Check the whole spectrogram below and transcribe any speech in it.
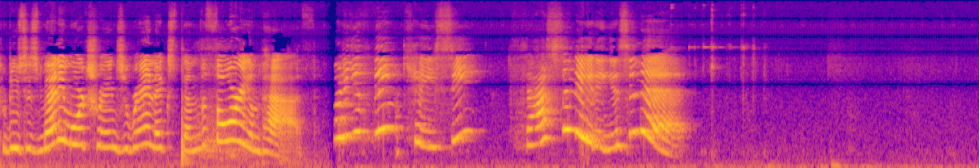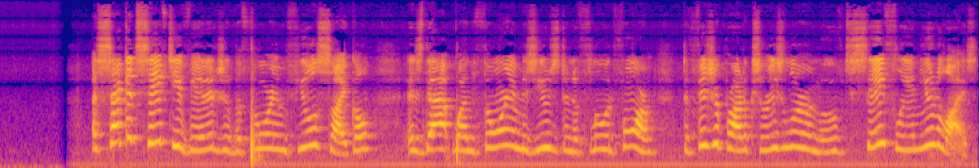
produces many more transuranics than the thorium path. What do you think, Caysie? Fascinating, isn't it? Safety advantage of the thorium fuel cycle is that when thorium is used in a fluid form, the fission products are easily removed safely and utilized,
